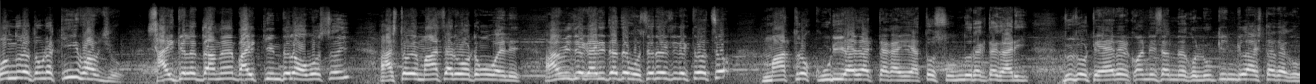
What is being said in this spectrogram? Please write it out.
বন্ধুরা তোমরা কি ভাবছ? সাইকেলের দামে বাইক কিনতে হলে অবশ্যই আসতে হবে মাছ চারু অটোমোবাইলে আমি যে গাড়িটাতে বসে রয়েছি দেখতে পাচ্ছ? মাত্র কুড়ি হাজার টাকায় এত সুন্দর একটা গাড়ি। দুটো টায়ারের কন্ডিশন দেখো লুকিং গ্লাসটা দেখো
